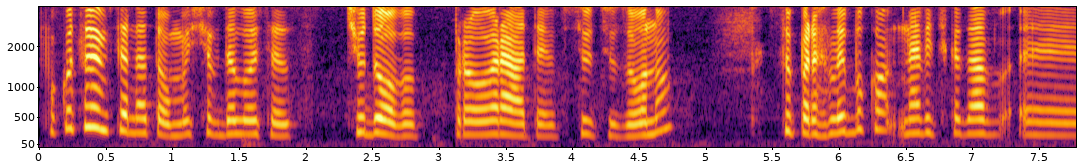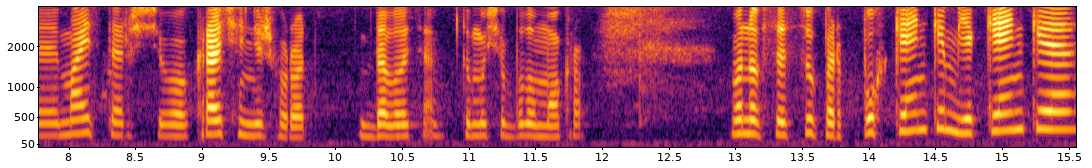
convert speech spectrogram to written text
Фокусуємося на тому, що вдалося чудово проорати всю цю зону. Супер глибоко. Навіть сказав е, майстер, що краще, ніж город вдалося, тому що було мокро. Воно все супер пухкеньке, м'якеньке.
